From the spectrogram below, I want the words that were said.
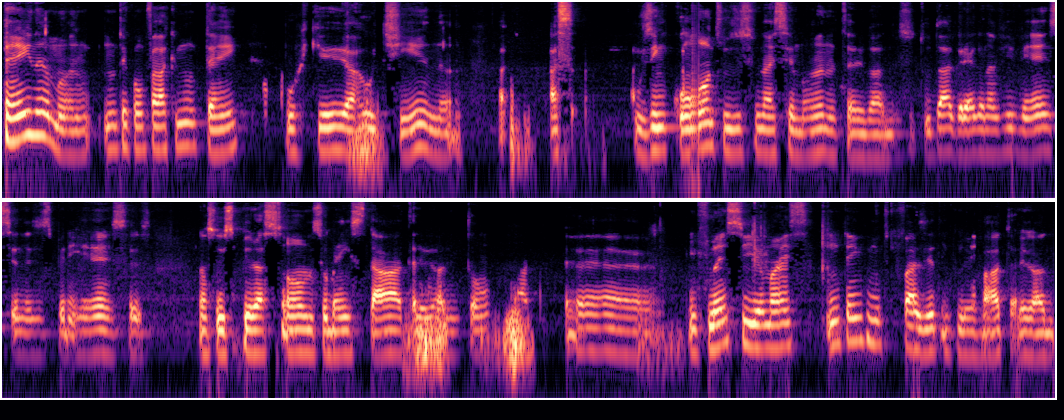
tem, né, mano? Não tem como falar que não tem, porque a rotina, as- os encontros dos finais de semana, tá ligado? Isso tudo agrega na vivência, nas experiências, na sua inspiração, no seu bem-estar, tá ligado? Então, é, influencia, mas não tem muito o que fazer, tem que levar, tá ligado?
